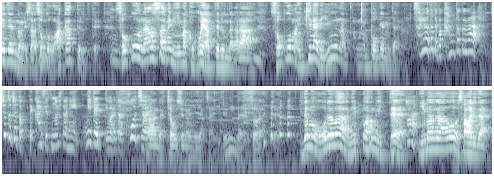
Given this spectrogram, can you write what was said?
えててんのにさそこ分かってるって、そこを直すために今ここやってるんだから、そこをまあいきなり言うなボケみたいな。それを例えば監督がちょっとちょっとって解説の人に見てって言われたらコーチはなんだよ調子のいいやつはいるんだよそうやって。でも俺は日本ハム行って、はい。今川を触りたい。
